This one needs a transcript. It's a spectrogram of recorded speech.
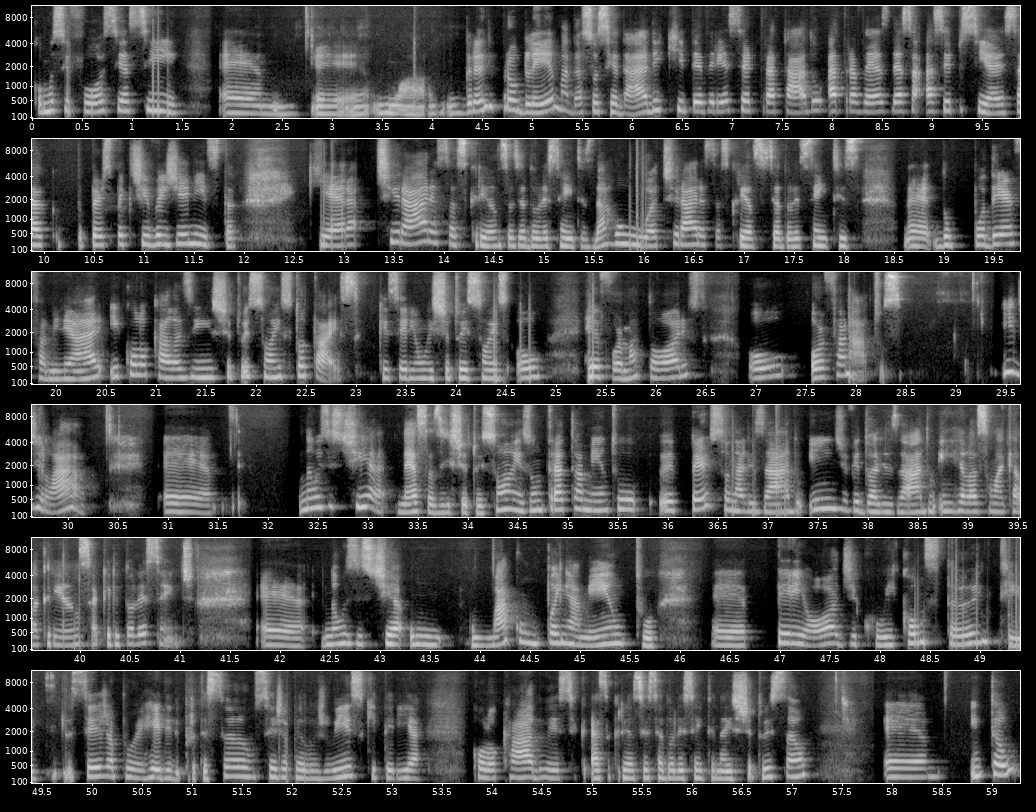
como se fosse assim é, é, uma, um grande problema da sociedade que deveria ser tratado através dessa asepsia, essa perspectiva higienista que era tirar essas crianças e adolescentes da rua, tirar essas crianças e adolescentes né, do poder familiar e colocá-las em instituições totais, que seriam instituições ou reformatórios ou orfanatos. E de lá, é, não existia nessas instituições um tratamento eh, personalizado, individualizado em relação àquela criança, aquele adolescente. É, não existia um, um acompanhamento é, periódico e constante, seja por rede de proteção, seja pelo juiz que teria colocado esse, essa criança, esse adolescente na instituição. É, então,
